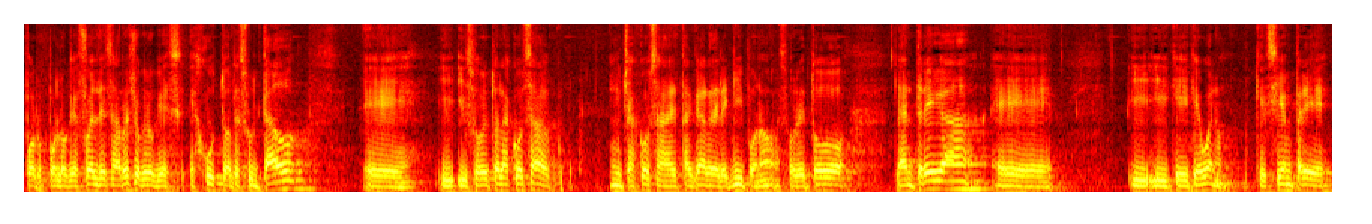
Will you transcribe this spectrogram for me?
por, por, lo que fue el desarrollo, creo que es, justo el resultado. Eh, y, sobre todas las cosas, muchas cosas a destacar del equipo, ¿no? Sobre todo la entrega eh, y, que, bueno, que siempre,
